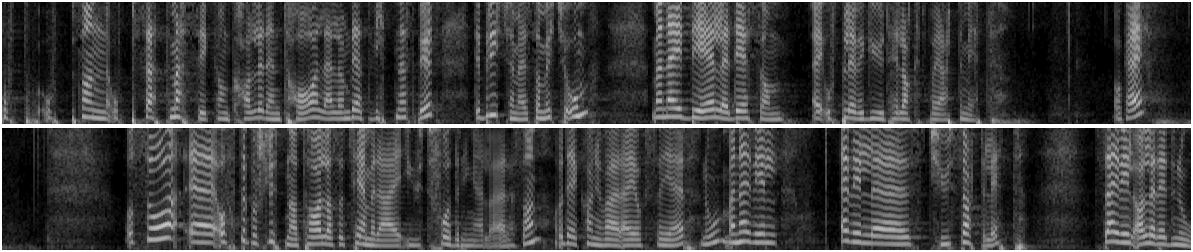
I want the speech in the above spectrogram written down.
opp, opp, sånn oppsettmessig kan kalle det en tale, eller om det er et vitnesbyrd, det bryr ikke meg så mye om. Men jeg deler det som jeg opplever Gud har lagt på hjertet mitt. Ok? Og så, eh, Ofte på slutten av talen så kommer det en utfordring, eller sånn, og det kan jo være jeg også gjør nå. Men jeg vil, jeg vil eh, tjuvstarte litt. Så jeg vil allerede nå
